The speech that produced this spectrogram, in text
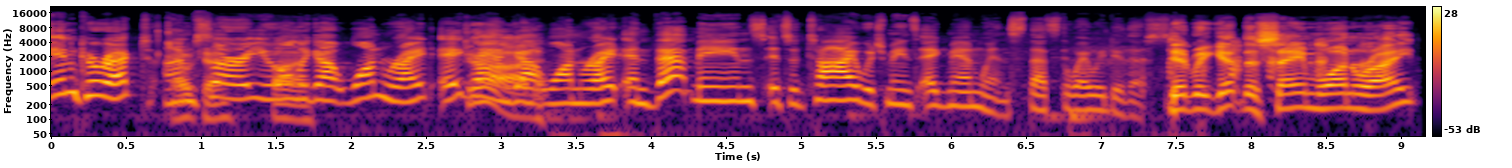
Incorrect. I'm Okay, sorry. You only got one right. Eggman God. got one right, and that means it's a tie, which means Eggman wins. That's the way we do this. Did we get the same one right?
